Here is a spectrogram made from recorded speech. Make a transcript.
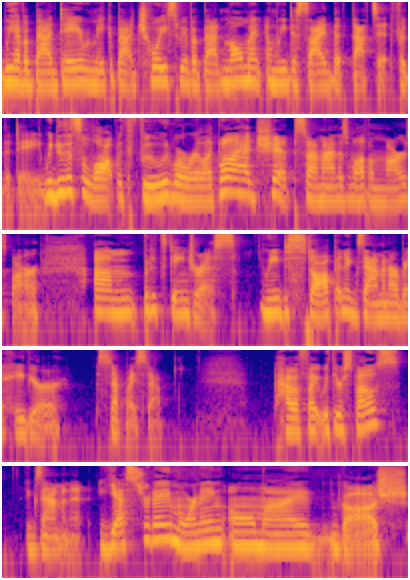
we have a bad day, we make a bad choice, we have a bad moment, and we decide that that's it for the day. We do this a lot with food where we're like, well, I had chips, so I might as well have a Mars bar. Um, but it's dangerous. We need to stop and examine our behavior step by step. Have a fight with your spouse? Examine it. Yesterday morning, oh my gosh,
